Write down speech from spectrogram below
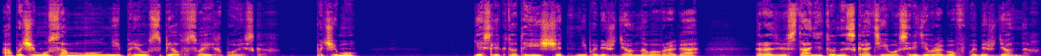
А почему сам Мул не преуспел в своих поисках? Почему? Если кто-то ищет непобежденного врага, разве станет он искать его среди врагов побежденных?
